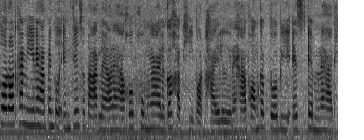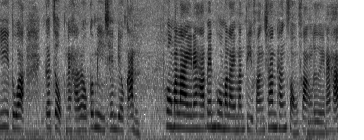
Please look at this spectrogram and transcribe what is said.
ตัวรถคันนี้นะคะเป็นตัว Engine Start แล้วนะคะควบคุมง่ายแล้วก็ขับขี่ปลอดภัยเลยนะคะ พร้อมกับตัว BSM นะคะที่ตัวกระจกนะคะ เราก็มีเช่นเดียวกันพวงมาลัยนะคะ เป็นพวงมาลัยมัลติฟังก์ชันทั้งสองฝั่งเลยนะคะ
